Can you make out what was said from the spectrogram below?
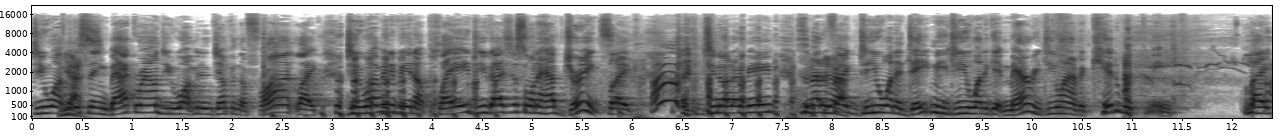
Do you want me to sing background? Do you want me to jump in the front? Front? Like, do you want me to be in a play? Do you guys just want to have drinks? Like, ah! do you know what I mean? As a matter of yeah. fact, do you want to date me? Do you want to get married? Do you want to have a kid with me? Like,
